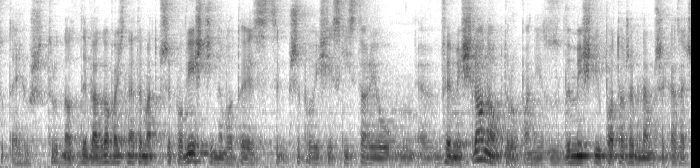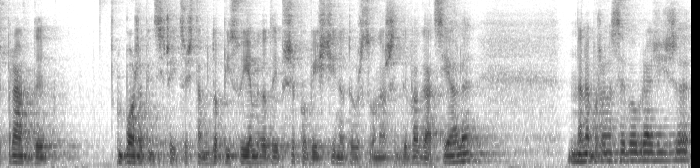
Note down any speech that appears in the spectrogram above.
tutaj już trudno dywagować na temat przypowieści, no bo to jest, przypowieść jest historią wymyśloną, którą Pan Jezus wymyślił po to, żeby nam przekazać prawdy Boże, więc jeżeli coś tam dopisujemy do tej przypowieści, no to już są nasze dywagacje, ale, no ale możemy sobie wyobrazić, że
